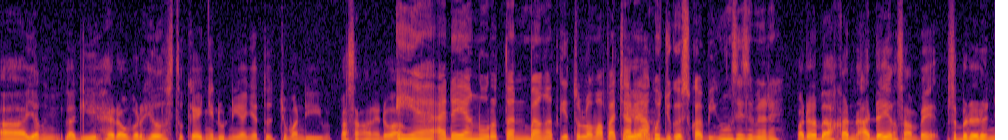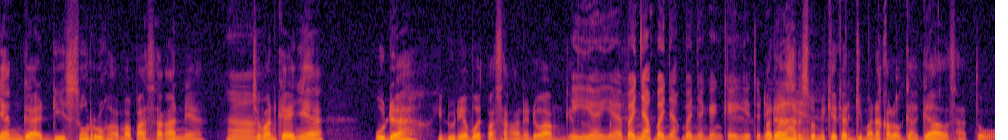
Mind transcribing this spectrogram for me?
uh, yang lagi head over heels tuh kayaknya dunianya tuh cuman di pasangannya doang Iya, ada yang nurutan banget gitu loh sama pacarnya. Iya. Aku juga suka bingung sih sebenarnya. Padahal bahkan ada yang sampai sebenarnya nggak disuruh sama pasangannya. Nah, Cuman kayaknya udah hidupnya buat pasangannya doang gitu. Iya iya banyak banyak banyak yang kayak gitu. Padahal harus memikirkan gimana kalau gagal satu.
